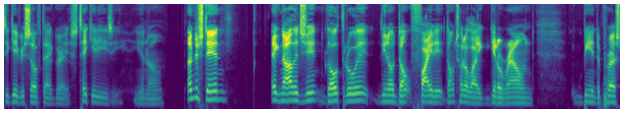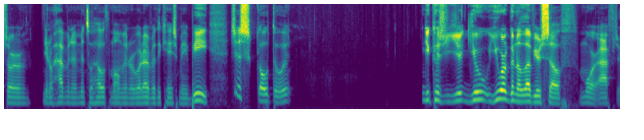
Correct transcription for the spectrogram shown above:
to give yourself that grace. Take it easy. You know, understand, acknowledge it, go through it. You know, don't fight it. Don't try to like get around being depressed or you know, having a mental health moment or whatever the case may be, just go through it. Because you you you are gonna love yourself more after.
